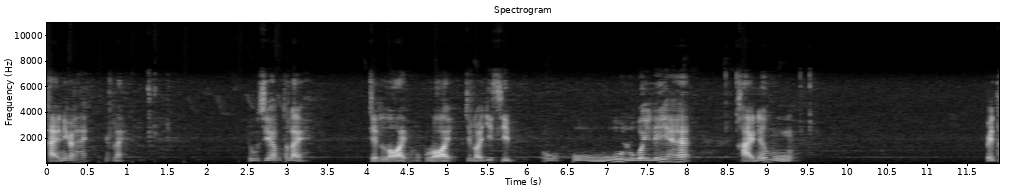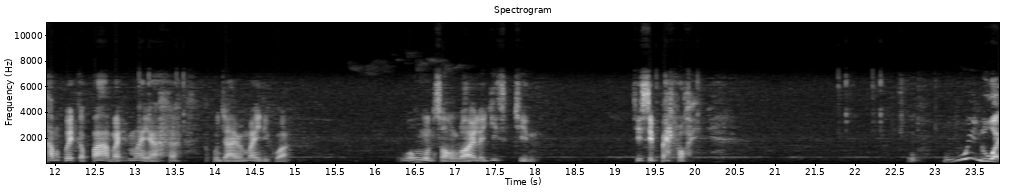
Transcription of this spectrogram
ขายนี่ก็ได้ ไม่เป็นไร ดูซิครับเท่าไหร่เจ็ดร้อยหกร้อยเจ็ดร้อยยี่สิบโอ้โห รวยเลยฮะ ขายเนื้อหมู ไปทำเควสกับป้าไหมไม่อะกับคุณยายไม่ดีกว่าว่าเงินสองร้อยเลยยี่สิบชิ้น สี่สิบแปดร้อยอุ้ยรวย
